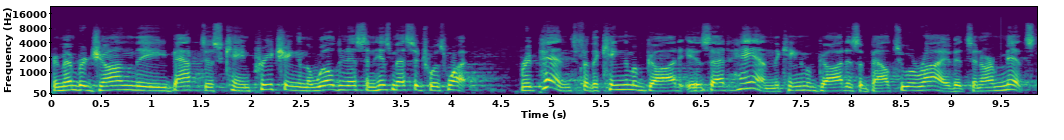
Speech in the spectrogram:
Remember, John the Baptist came preaching in the wilderness, and his message was what? Repent, for the kingdom of God is at hand. The kingdom of God is about to arrive. It's in our midst.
